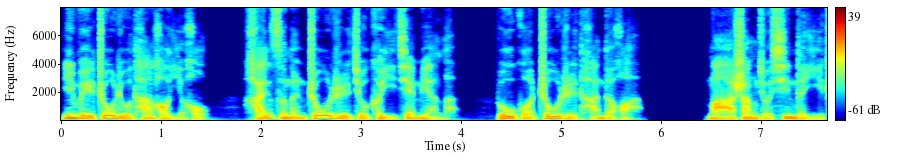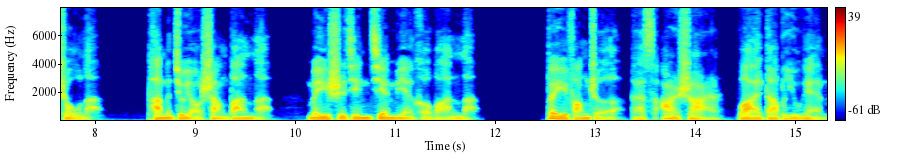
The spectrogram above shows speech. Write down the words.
因为周六谈好以后，孩子们周日就可以见面了。如果周日谈的话，马上就新的一周了，他们就要上班了，没时间见面和玩了。被访者 S 二十二 YWM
